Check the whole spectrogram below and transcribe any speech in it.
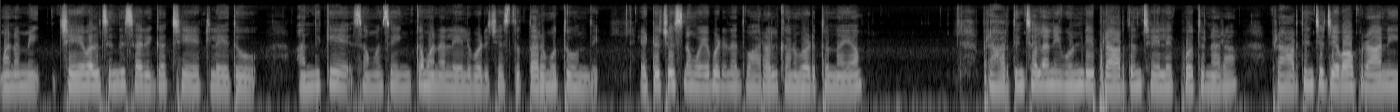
మనం చేయవలసింది సరిగ్గా చేయట్లేదు. అందుకే సమస్య ఇంకా మనల్ని నిలబడి చేస్తూ తరుముతూ ఉంది. ఎటు చూసినా మూయబడిన ద్వారాలు కనబడుతున్నాయా? ప్రార్థించాలని ఉండి ప్రార్థన చేయలేకపోతున్నారా? ప్రార్థించి జవాబు రాని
